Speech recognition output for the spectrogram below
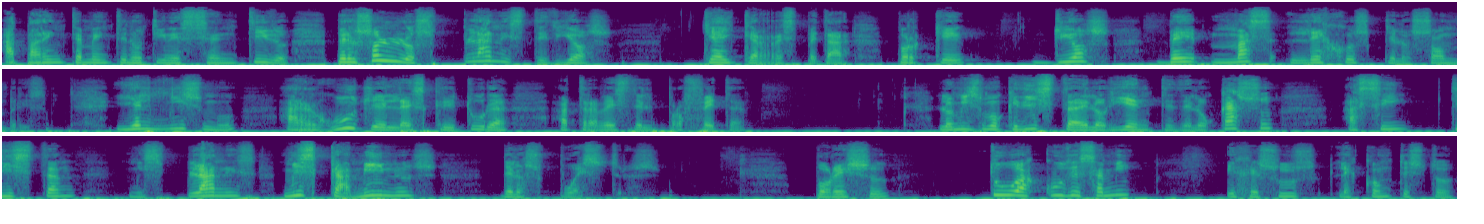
Aparentemente no tiene sentido, pero son los planes de Dios que hay que respetar, porque Dios ve más lejos que los hombres, y él mismo arguye en la escritura a través del profeta. Lo mismo que dista el oriente del ocaso, así distan mis planes, mis caminos de los vuestros. Por eso tú acudes a mí. Y Jesús le contestó,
